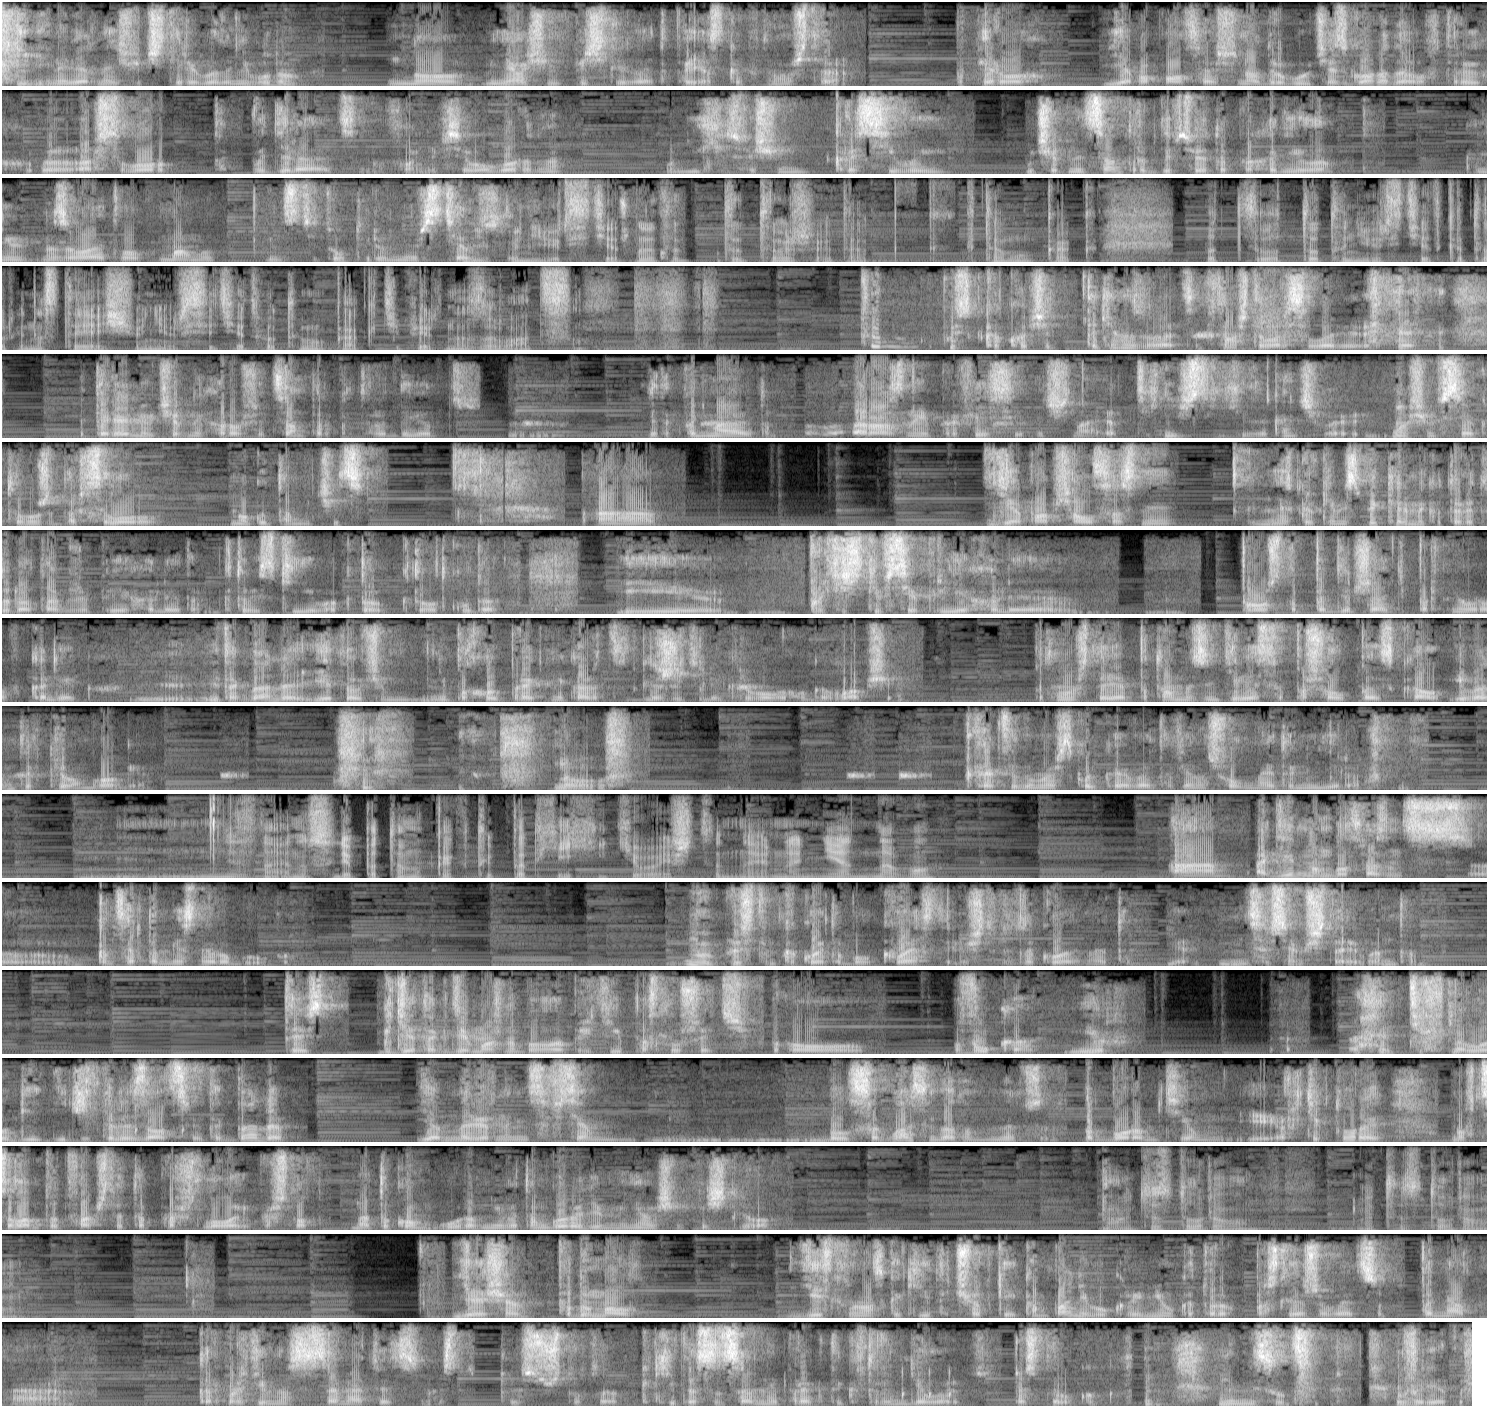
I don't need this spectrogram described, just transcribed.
и, наверное, еще 4 года не буду. Но меня очень впечатлила эта поездка, потому что, во-первых, я попал совершенно в другую часть города, а во-вторых, э, Арселор выделяется на фоне всего города. У них есть очень красивый учебный центр, где все это проходило. Они называют его, по-моему, институт или университет. Университет. Но это, это тоже это к тому, как вот, вот тот университет, который настоящий университет, вот ему как теперь называться. Да, пусть как хочет, так и называется. Потому что в Арселоре это реально учебный хороший центр, который дает, я так понимаю, там, разные профессии, начиная от технических и заканчивая. ну, В общем, все, кто нужен Арселору, могут там учиться. А, Я пообщался с не- несколькими спикерами, которые туда также приехали, там, кто из Киева, кто, кто откуда. И практически все приехали просто поддержать партнеров, коллег и, и так далее. И это очень неплохой проект, мне кажется, для жителей Кривого Рога вообще. Потому что я потом из интереса пошел поискал ивенты в Кривом Роге. Ну, как ты думаешь, сколько ивентов я нашел на эту неделю? Не знаю, но судя по тому, как ты подхихикиваешь, то, наверное, ни одного. А, один, он был связан с э, концертом местной рок-группы. Ну и плюс там какой-то был квест или что-то такое, но это я не совсем считаю ивентом. То есть где-то, где можно было прийти и послушать про ВУКа, мир, технологии, диджитализацию и так далее, я, наверное, не совсем был согласен, да, там, с подбором тем и архитектурой, но в целом тот факт, что это прошло и прошло на таком уровне в этом городе, меня очень впечатлило. Ну, это здорово. Это здорово. Я еще подумал, есть ли у нас какие-то четкие компании в Украине, у которых прослеживается понятная корпоративно-социальная ответственность. То есть что-то, какие-то социальные проекты, которые делают после того, как нанесут вред.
